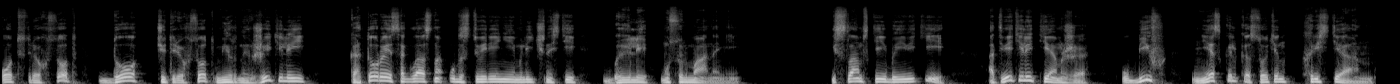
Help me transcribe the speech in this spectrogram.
от 300 до 400 мирных жителей, которые, согласно удостоверениям личности, были мусульманами. Исламские боевики ответили тем же, убив несколько сотен христиан.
